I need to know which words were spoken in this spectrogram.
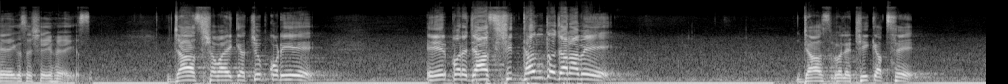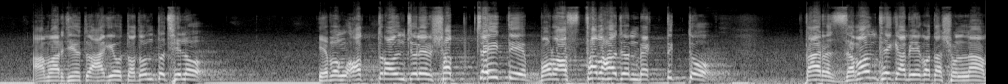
হয়ে গেছে সেই হয়ে গেছে। জাজ সবাইকে চুপ করিয়ে এরপরে জাজ সিদ্ধান্ত জানাবে। জাজ বলে, ঠিক আছে, আমার যেহেতু আগেও তদন্ত ছিল এবং অত্র অঞ্চলের সবচাইতে বড় আস্থাভাজন ব্যক্তিত্ব, তার জবান থেকে আমি কথা শুনলাম।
